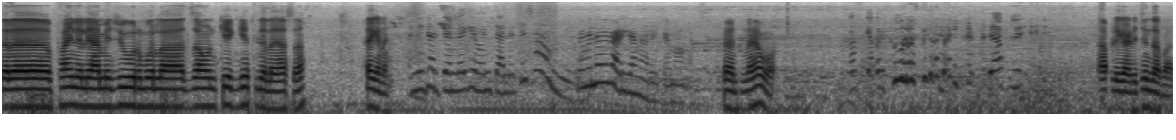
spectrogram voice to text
तर फायनली आम्ही जीवरला जाऊन केक घेतलेला आहे असा. आहे का नाही? आणि घरच्यांना घेऊन चालले ते सांगू तुम्ही नवी गाडी घेणार आहे का मामा? काय नाही हो की आपली. आपली गाडी जिंदाबाद.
